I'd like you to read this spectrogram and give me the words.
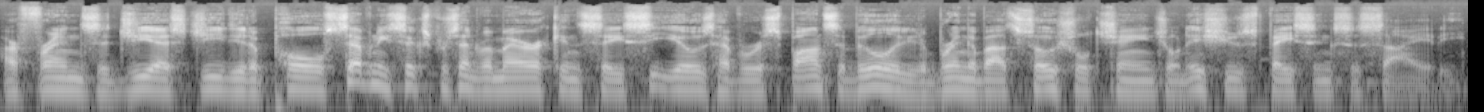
our friends at GSG did a poll. 76% of Americans say CEOs have a responsibility to bring about social change on issues facing society.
